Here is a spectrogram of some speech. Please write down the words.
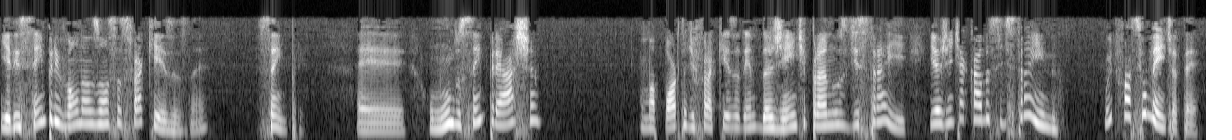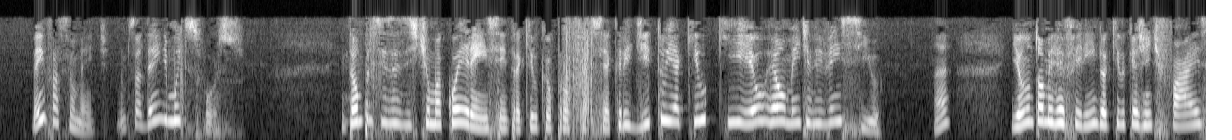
E eles sempre vão nas nossas fraquezas. Né? Sempre. É, o mundo sempre acha uma porta de fraqueza dentro da gente para nos distrair. E a gente acaba se distraindo. Muito facilmente até. Bem facilmente. Não precisa nem de muito esforço. Então precisa existir uma coerência entre aquilo que eu professo e acredito e aquilo que eu realmente vivencio. Né? E eu não estou me referindo àquilo que a gente faz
